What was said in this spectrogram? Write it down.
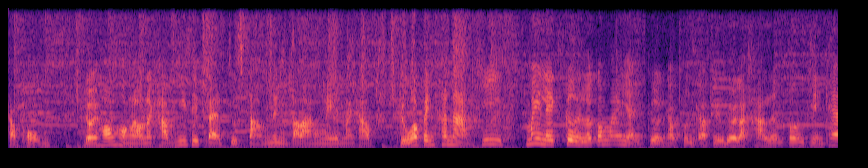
ครับผม โดยห้องของเรานะครับ 28.31 ตารางเมตรนะครับ ถือว่าเป็นขนาดที่ไม่เล็กเกินแล้วก็ไม่ใหญ่เกินครับคุณกาฟิล โดยราคาเริ่มต้นเพียงแค่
